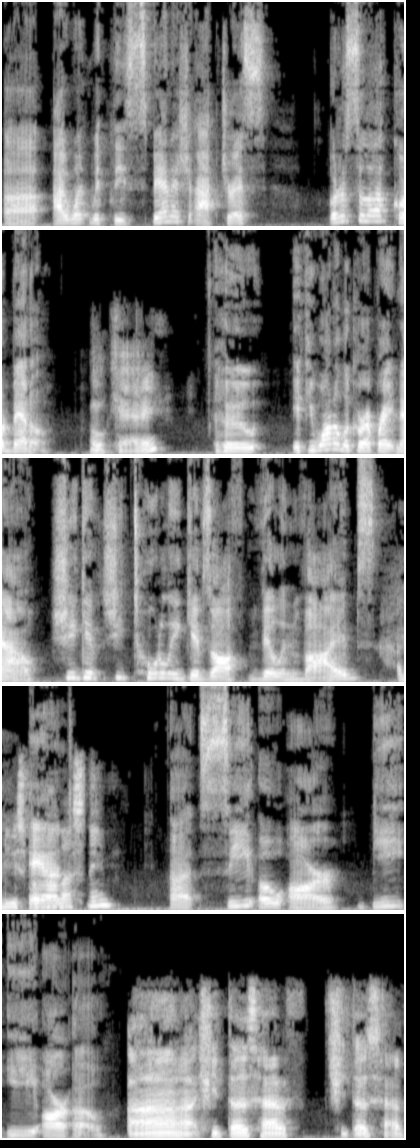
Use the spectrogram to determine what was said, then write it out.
Uh, I went with the Spanish actress Ursula Corbero, Okay. who, if you want to look her up right now, she gives she totally gives off villain vibes. How do you spell her last name? Uh, C O R B E R O. Ah, she does have. She does have.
